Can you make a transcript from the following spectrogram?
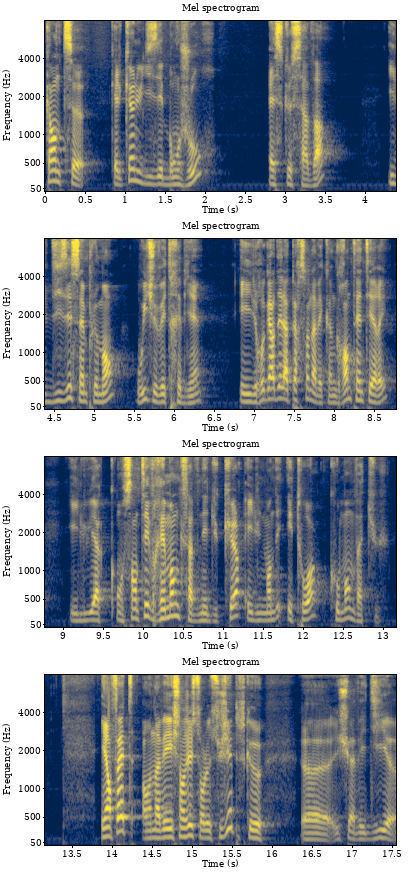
Quand euh, quelqu'un lui disait bonjour, est-ce que ça va? Il disait simplement oui, je vais très bien. Et il regardait la personne avec un grand intérêt. Il lui on sentait vraiment que ça venait du cœur et il lui demandait et toi, comment vas-tu? Et en fait, on avait échangé sur le sujet puisque je lui avais dit, euh,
